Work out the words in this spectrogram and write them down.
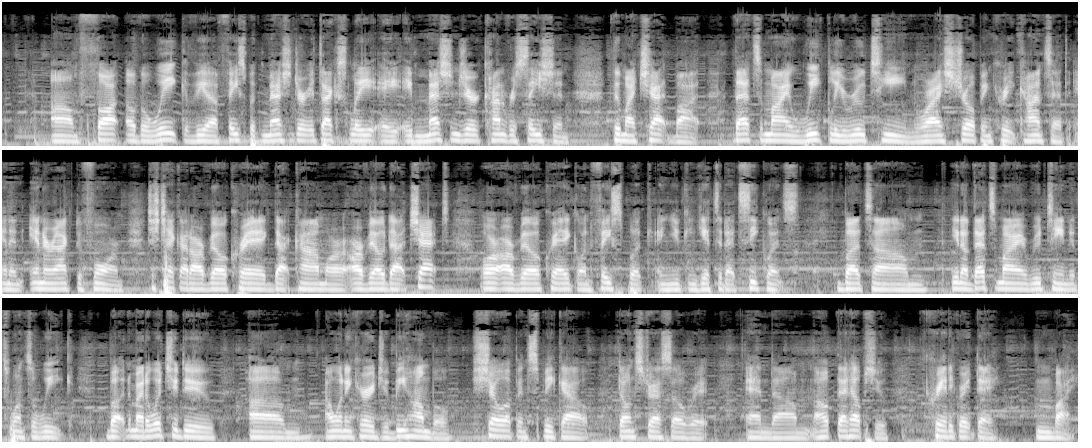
um, thought of the week via Facebook Messenger. It's actually a, a messenger conversation through my chat bot. That's my weekly routine where I show up and create content in an interactive form. Just check out arvellcraig.com or arvell.chat or arvellcraig on Facebook and you can get to that sequence. But, um, you know, that's my routine. It's once a week. But no matter what you do, um, I want to encourage you be humble, show up and speak out. Don't stress over it. And um, I hope that helps you. Create a great day. Bye.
